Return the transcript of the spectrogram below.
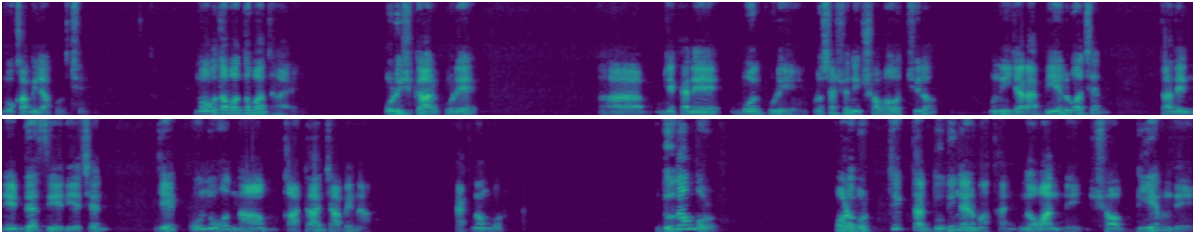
মোকাবিলা করছে। মমতা বন্দ্যোপাধ্যায় পরিষ্কার করে যেখানে বোলপুরে প্রশাসনিক সভা হচ্ছিল, উনি যারা বিএলও আছেন, তাদের নির্দেশ দিয়ে দিয়েছেন যে কোনো নাম কাটা যাবে না। এক নম্বর। দু নম্বর, পরবর্তী তার দুদিনের মাথায় নবান্নে সব ডিএমদের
